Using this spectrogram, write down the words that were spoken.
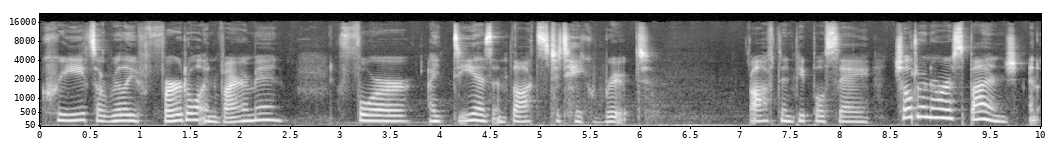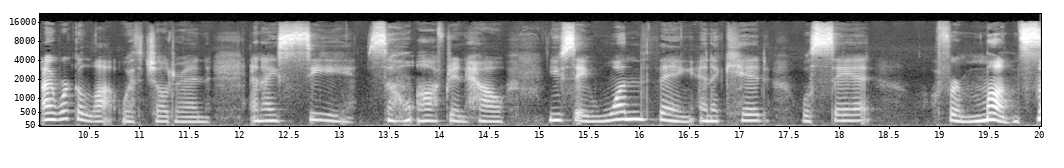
creates a really fertile environment for ideas and thoughts to take root. Often people say, children are a sponge, and I work a lot with children, and I see so often how you say one thing and a kid will say it for months.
